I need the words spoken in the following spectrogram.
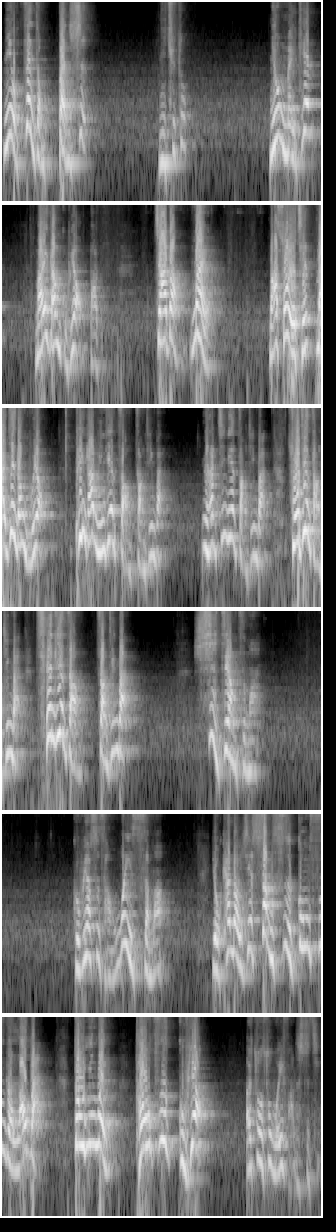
你有这种本事，你去做，你用每天买一档股票，把家当卖了，拿所有钱买这档股票，拼它明天涨涨停板。因为它今天涨停板，昨天涨停板，前天涨涨停板，是这样子吗？股票市场为什么有看到一些上市公司的老板都因为投资股票而做出违法的事情？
